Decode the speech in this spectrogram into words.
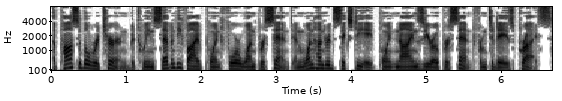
a possible return between 75.41% and 168.90% from today's price.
